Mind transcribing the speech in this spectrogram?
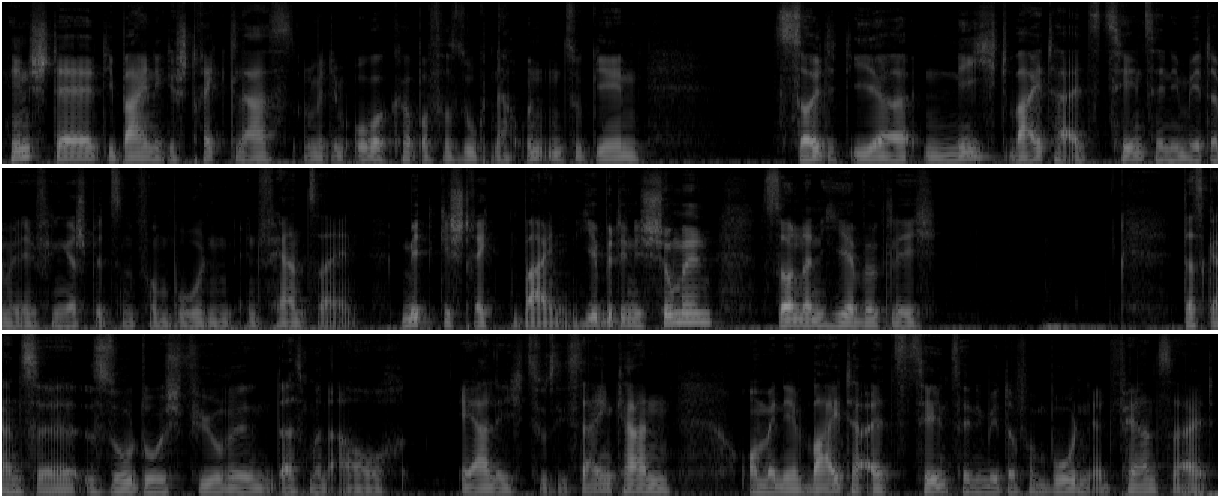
hinstellt, die Beine gestreckt lasst und mit dem Oberkörper versucht nach unten zu gehen, solltet ihr nicht weiter als 10 cm mit den Fingerspitzen vom Boden entfernt sein. Mit gestreckten Beinen. Hier bitte nicht schummeln, sondern hier wirklich das Ganze so durchführen, dass man auch ehrlich zu sich sein kann. Und wenn ihr weiter als 10 cm vom Boden entfernt seid,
